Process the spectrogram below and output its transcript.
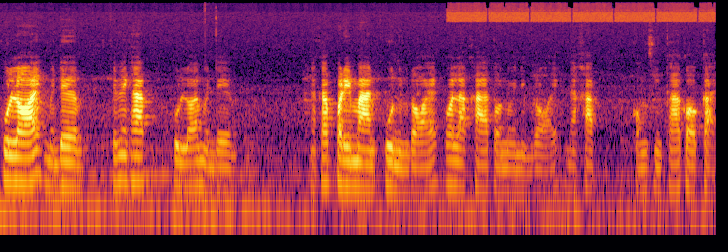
คูณร้อยเหมือนเดิม ใช่ไหมครับ คูณร้อยเหมือนเดิม นะครับปริมาณคูณ 100 เพราะราคาต่อหน่วย 100 นะครับ ของสินค้ากอไก่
